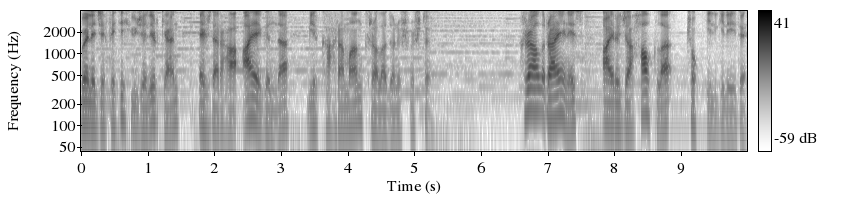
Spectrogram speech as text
Böylece fetih yücelirken ejderha Aegon da bir kahraman krala dönüşmüştü. Kral Rhaenys ayrıca halkla çok ilgiliydi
